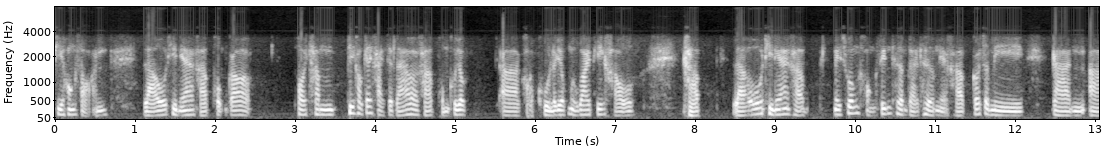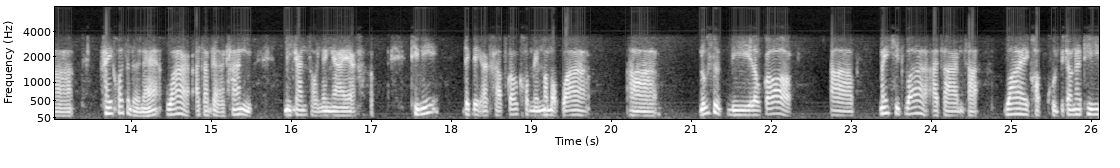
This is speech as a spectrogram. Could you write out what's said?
ที่ห้องสอน แล้วทีเนี้ยครับ ผมก็ พอทำพี่เขาแก้ไขเสร็จแล้วอะครับ ผมก็ยกอาขอบคุณและยกมือไหว้พี่เขาครับ แล้วทีเนี้ยครับ ในช่วงของสิ้นเทอมแต่ละเทอมเนี่ยครับ ก็จะมีการอ่าให้ข้อเสนอแนะ ว่าอาจารย์แต่ละท่านมีการสอนยังไงอะครับ ทีนี้เด็กๆอะครับก็คอมเมนต์มาบอกว่าอ่ารู้สึกดีแล้วก็อ่าไม่คิดว่าอาจารย์จะไหว้ขอบคุณพี่เจ้าหน้าที่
